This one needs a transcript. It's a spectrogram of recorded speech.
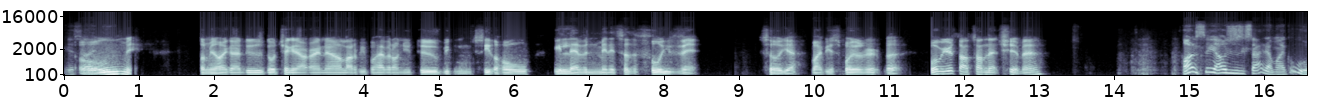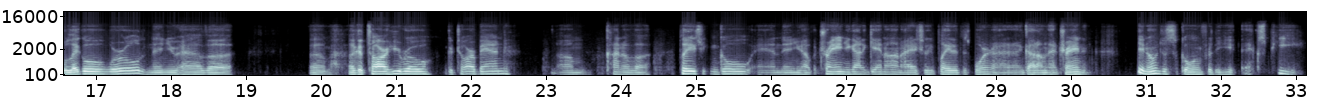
Yes, I Oh did. man. So, I mean, all you gotta do is go check it out right now. A lot of people have it on YouTube. You can see the whole 11 minutes of the full event. So, yeah, might be a spoiler, but what were your thoughts on that shit, man? Honestly, I was just excited. I'm like, ooh, Lego World, and then you have a um, a Guitar Hero guitar band, um, kind of a place you can go, and then you have a train you got to get on. I actually played it this morning, and I got on that train, and you know, just going for the XP.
